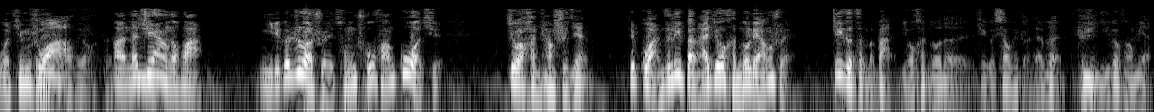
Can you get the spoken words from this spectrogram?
我听说啊，啊，那这样的话，你这个热水从厨房过去，就要很长时间。这管子里本来就有很多凉水，这个怎么办？有很多的这个消费者在问，这是一个方面。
